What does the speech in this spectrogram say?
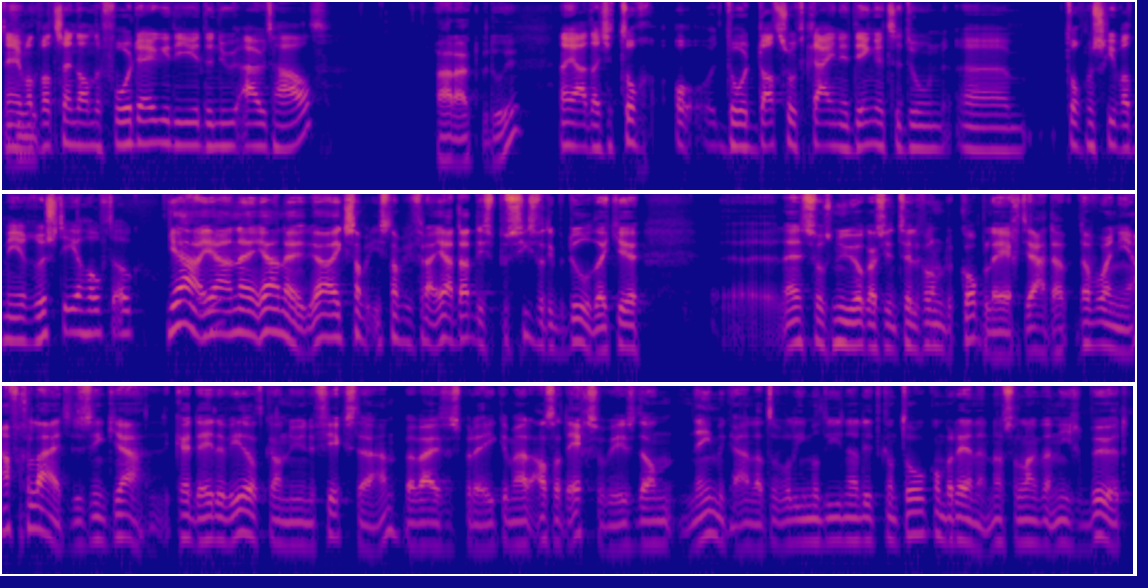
Nee, want wat zijn dan de voordelen die je er nu uithaalt? Waaruit bedoel je? Nou ja, dat je toch door dat soort kleine dingen te doen, um, toch misschien wat meer rust in je hoofd ook. Ja, ja, nee, ja, nee, ja, ik snap, ik snap je vraag. Ja, dat is precies wat ik bedoel. Dat je, uh, net zoals nu ook als je een telefoon op de kop legt, ja, dan, dan word je niet afgeleid. Dus denk ik, ja, kijk, de hele wereld kan nu in de fik staan, bij wijze van spreken. Maar als dat echt zo is, dan neem ik aan dat er wel iemand die naar dit kantoor komt rennen. Nou, zolang dat niet gebeurt,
